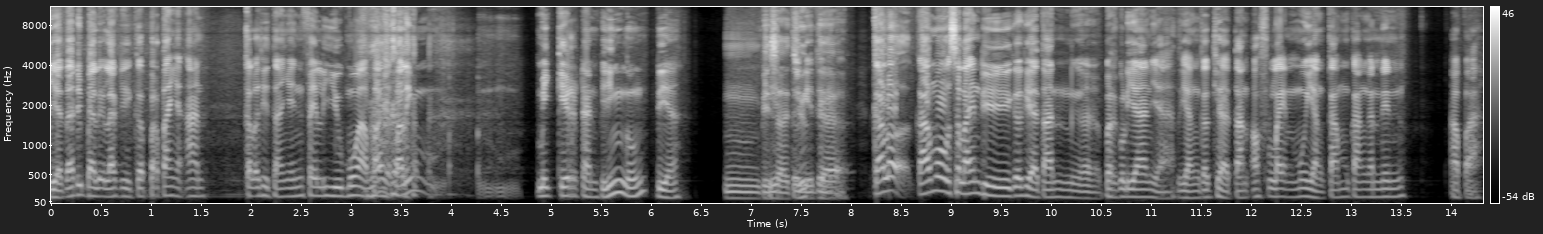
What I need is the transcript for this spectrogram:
ya tadi balik lagi ke pertanyaan. Kalau ditanyain value mu apa ya paling mikir dan bingung dia. Hmm, bisa Gitu, gitu. juga. Kalau kamu selain di kegiatan eh, perkuliahan ya yang kegiatan offline-mu yang kamu kangenin apa?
